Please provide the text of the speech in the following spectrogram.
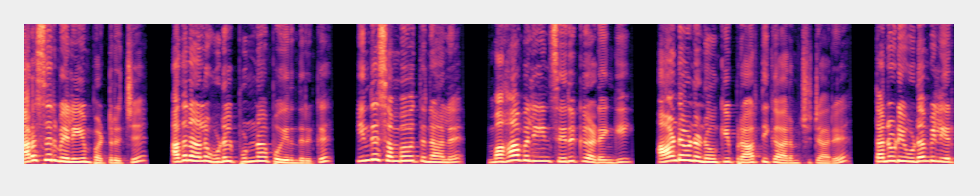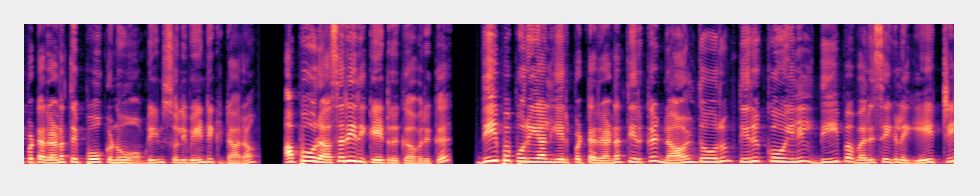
அரசர் மேலேயும் பற்றுச்சு அதனால உடல் புண்ணா போயிருந்திருக்கு. இந்த சம்பவத்தினால மகாபலியின் செருக்கு அடங்கி ஆண்டவனை நோக்கி பிரார்த்திக்க ஆரம்பிச்சிட்டாரு. தன்னுடைய உடம்பில் ஏற்பட்ட ரணத்தை போக்கணும் அப்படின்னு சொல்லி வேண்டிக்கிட்டாராம். அப்போ ஒரு அசரீரி கேட்டிருக்கு அவருக்கு. தீப பொறியால் ஏற்பட்ட ரணத்திற்கு நாள்தோறும் திருக்கோயிலில் தீப வரிசைகளை ஏற்றி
